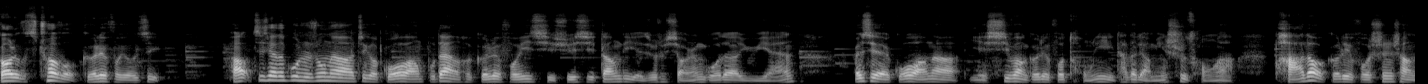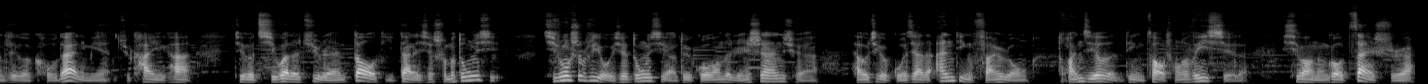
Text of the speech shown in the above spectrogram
Gulliver's Travel 格列佛游记。好，接下来的故事中呢，这个国王不但和格列佛一起学习当地，也就是小人国的语言，而且国王呢也希望格列佛同意他的两名侍从啊，爬到格列佛身上的这个口袋里面去看一看，这个奇怪的巨人到底带了一些什么东西，其中是不是有一些东西啊，对国王的人身安全，还有这个国家的安定繁荣、团结稳定造成了威胁的，希望能够暂时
